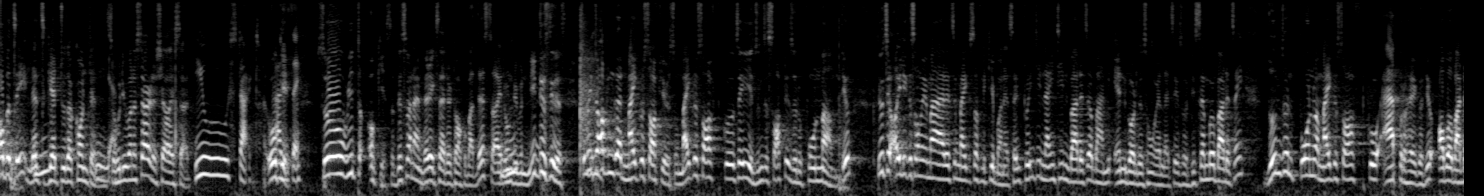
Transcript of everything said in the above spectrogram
अब चाहिँ let's get to the content so would you want start सेल I start you start Okay. आज चाहिँ So we t- okay. So this one I'm very excited to talk about this. I don't even need to see this. So we're talking about Microsoft here. So Microsoft को चाहिँ जुन चाहिँ सफ्टवेयर्सहरू फोनमा हुन्थ्यो त्यो चाहिँ अहिलेको समयमा आएर चाहिँ माइक्रोसफ्टले के भनेको छ ट्वेन्टी नाइन्टिनबाट चाहिँ अब हामी एन्ड गर्दैछौँ यसलाई चाहिँ। सो डिसेम्बरबाट चाहिँ जुन जुन फोनमा माइक्रोसफ्टको एप रहेको थियो अबबाट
